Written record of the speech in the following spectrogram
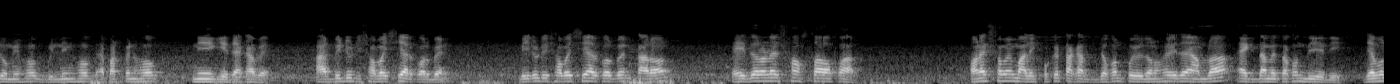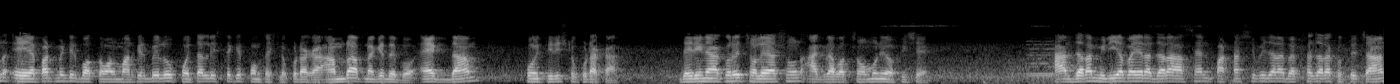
জমি হোক বিল্ডিং হোক অ্যাপার্টমেন্ট হোক, নিয়ে গিয়ে দেখাবে। আর ভিডিওটি সবাই শেয়ার করবেন। ভিডিওটি সবাই শেয়ার করবেন কারণ এই ধরনের সংস্থা অফার অনেক সময় মালিক পক্ষের টাকার যখন প্রয়োজন হয়ে যায়, আমরা এক দামে তখন দিয়ে দিই। যেমন এই অ্যাপার্টমেন্টের বর্তমান মার্কেট ভ্যালু পঁয়তাল্লিশ থেকে পঞ্চাশ লক্ষ টাকা। আমরা আপনাকে দেব এক দাম পঁয়ত্রিশ লক্ষ টাকা। দেরি না করে চলে আসুন আগ্রাবাদ চৌমনি অফিসে আর যারা মিডিয়া বাইরা যারা আছেন পার্টনারশিপে যারা ব্যবসা যারা করতে চান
